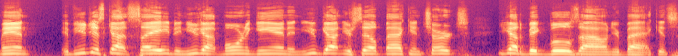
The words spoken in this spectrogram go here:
Man, if you just got saved and you got born again and you've gotten yourself back in church, you got a big bullseye on your back. It's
